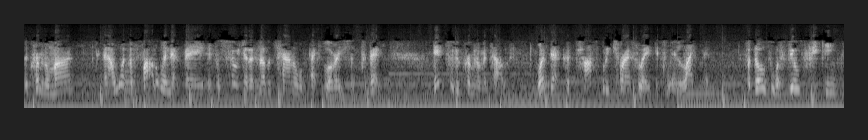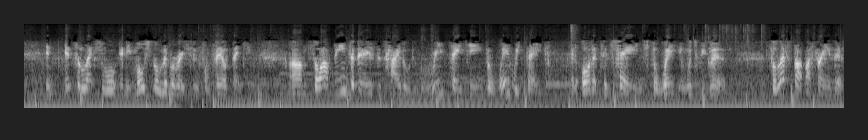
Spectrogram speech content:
the criminal mind. And I want to follow in that vein and pursue yet another channel of exploration today into the criminal mentality, one that could possibly translate into enlightenment for those who are still seeking in intellectual and emotional liberation from failed thinking. Um, so our theme today is entitled Rethinking the Way We Think in Order to Change the Way in which we live. So let's start by saying this.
